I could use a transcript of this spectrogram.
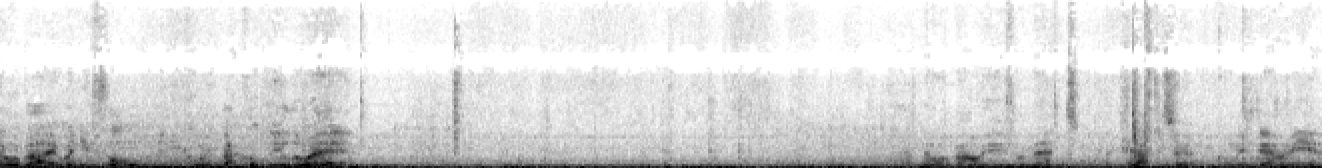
know about it when you fall and you're coming back up the other way. I know about it if I met a tractor coming down here.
